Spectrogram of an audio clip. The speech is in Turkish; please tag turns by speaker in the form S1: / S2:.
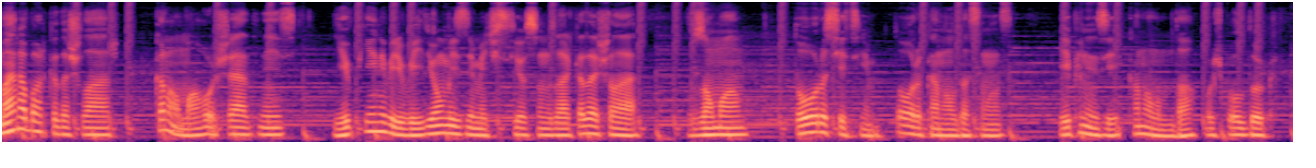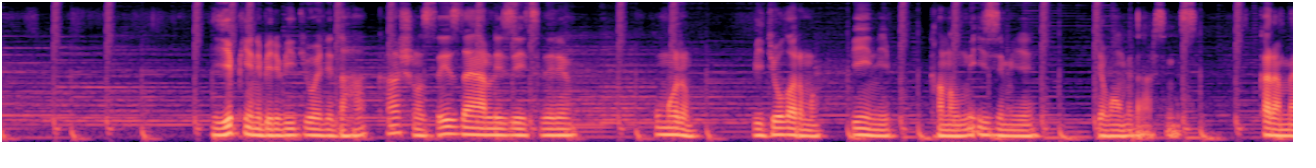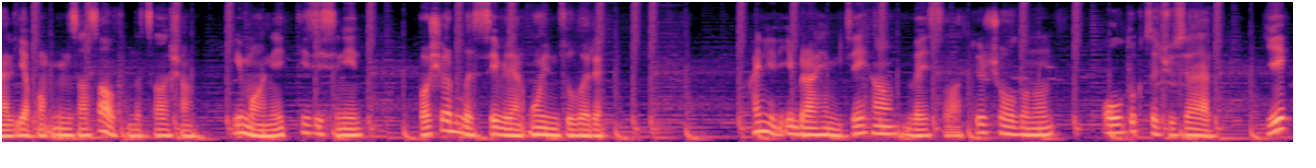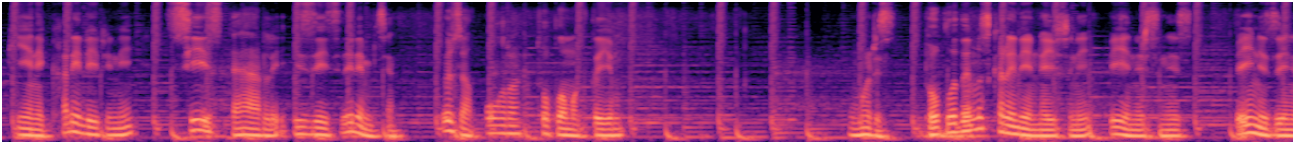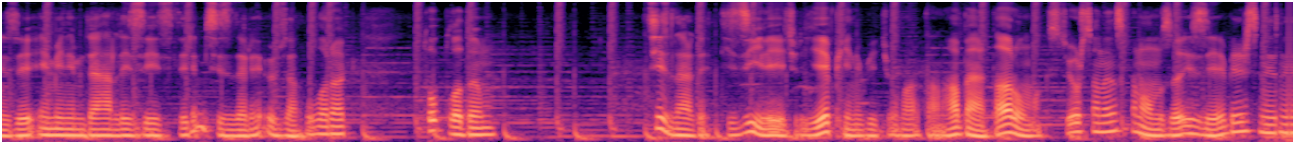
S1: Merhaba arkadaşlar, kanalıma hoş geldiniz. Yepyeni bir videomu izlemek istiyorsunuz arkadaşlar. O zaman doğru seçim, doğru kanaldasınız. Hepinizi kanalımda hoş bulduk. Yepyeni bir video ile daha karşınızdayız değerli izleyicilerim. Umarım videolarımı beğenip kanalımı izlemeye devam edersiniz. Karamel yapım imzası altında çalışan İmanet dizisinin başarılı sevilen oyuncuları Halil İbrahim Ceyhan ve Sıla Türkoğlu'nun oldukça güzel yepyeni karelerini siz değerli izleyicilerim için özel olarak toplamaktayım. Umarız topladığımız karelerin hepsini beğenirsiniz. Beğeneceğinizi eminim değerli izleyicilerim sizlere özel olarak topladım. Sizler de dizi ile ilgili yepyeni videolardan haberdar olmak istiyorsanız kanalımızı izleyebilirsiniz.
